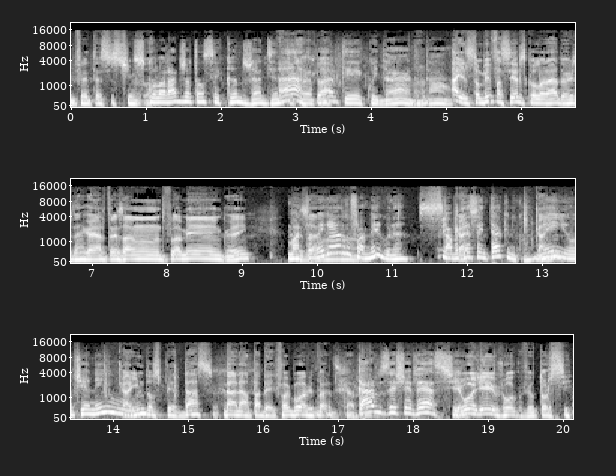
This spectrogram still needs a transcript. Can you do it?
enfrentar esses times. Os lá. colorados já estão secando, já dizendo Ah, que é claro. ter cuidado e tal. Ah, eles estão bem faceiros, Colorado, hoje, né? Ganharam 3x1 do Flamengo, hein? Mas 3 a também 1. ganharam do Flamengo, né? Sim, Tava cai- até sem técnico. caindo- nem, não tinha nem o. Caindo aos pedaços. Não, não, tá bem. Foi boa a vitória dos caras. Carlos Echeveste. Eu olhei o jogo, viu? Torci.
